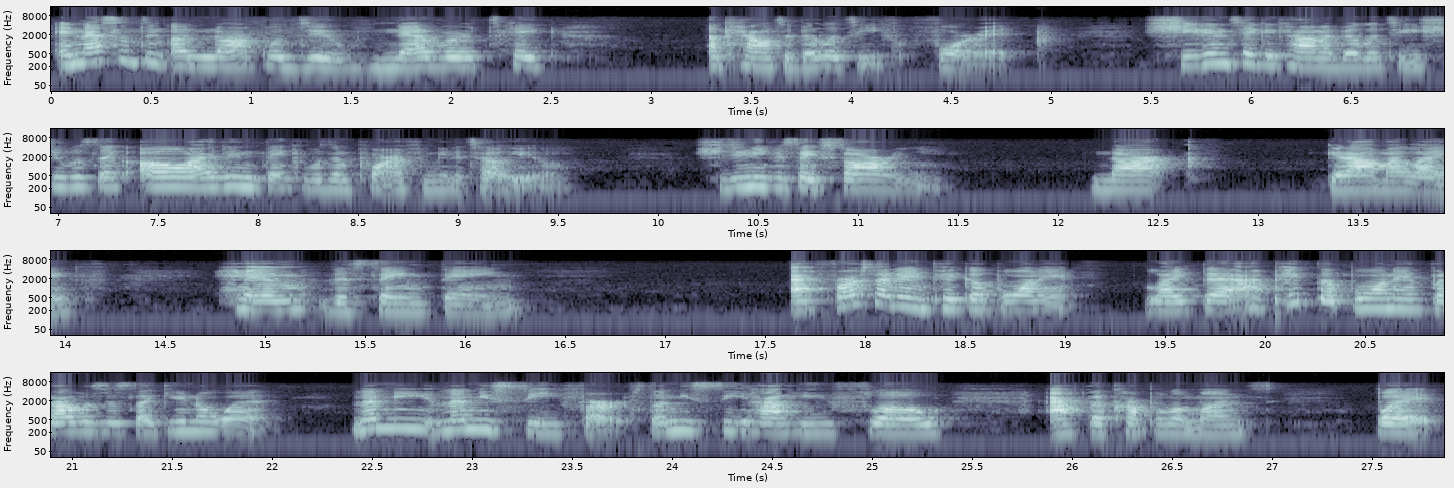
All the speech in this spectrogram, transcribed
And that's something a narc will do. Never take accountability for it. She didn't take accountability. She was like, oh, I didn't think it was important for me to tell you. She didn't even say sorry. Narc, get out of my life. Him, the same thing. At first, I didn't pick up on it like that. I picked up on it, but I was just like, you know what? Let me let me see first. Let me see how he flow after a couple of months. But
